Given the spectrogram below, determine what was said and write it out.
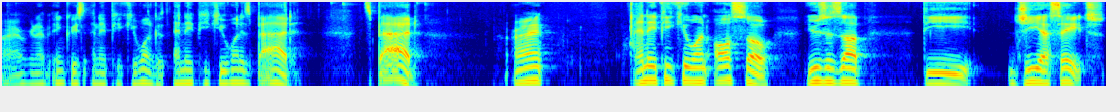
All right, we're gonna have an increase in NAPQ1 because NAPQ1 is bad. It's bad. All right, NAPQ1 also uses up the GSH.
